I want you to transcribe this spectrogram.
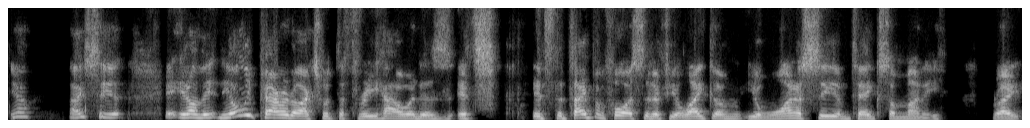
Yeah, I see it. You know, the, the only paradox with the three Howard is it's it's the type of horse that if you like him, you want to see him take some money, right?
